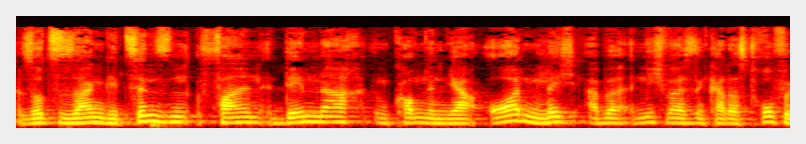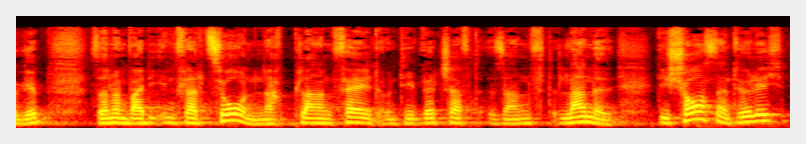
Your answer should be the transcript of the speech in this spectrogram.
sozusagen. Die Zinsen fallen demnach im kommenden Jahr ordentlich, aber nicht, weil es eine Katastrophe gibt, sondern weil die Inflation nach Plan fällt und die Wirtschaft sanft landet. Die Chance natürlich,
